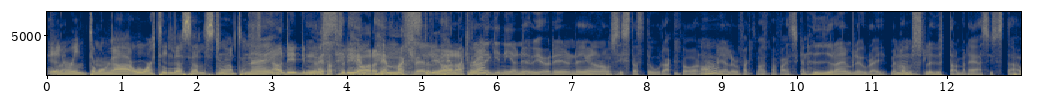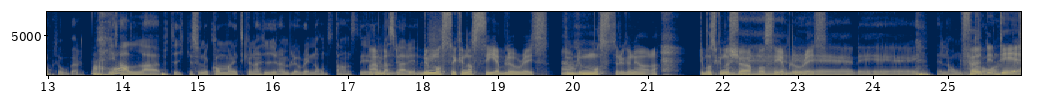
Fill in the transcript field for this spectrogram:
Det är nog inte många år till det säljs tror jag inte. Nej, Ja, det- det jag vet måste att hem, göra, Hemmakväll, det göra. hemmakväll Ja. lägger ner nu ju. Det är, det är en av de sista stora aktörerna Ja. när det gäller faktiskt att man faktiskt kan hyra en Blu-ray. Men Mm. de slutar med det sista oktober i Jaha. alla butiker. Så nu kommer man inte kunna hyra en Blu-ray någonstans i Nej, hela Sverige. du, du måste kunna se Blu-rays. Ja. Du, det måste du kunna göra. Du måste kunna köpa och se Blu-rays. Det, är- det är inte långt För kvar. det, det,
